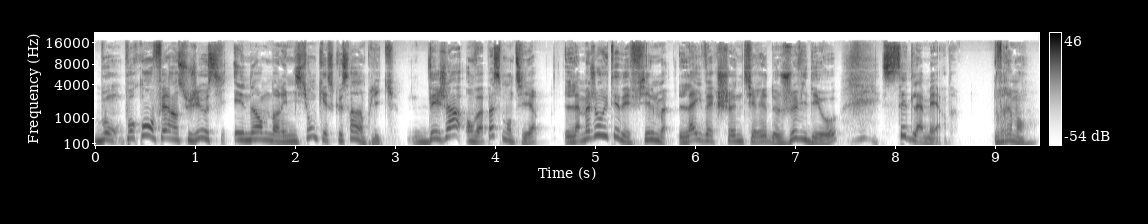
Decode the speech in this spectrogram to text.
Bon, pourquoi en faire un sujet aussi énorme dans l'émission? Qu'est-ce que ça implique? Déjà, on va pas se mentir, la majorité des films live action tirés de jeux vidéo, c'est de la merde. Vraiment.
